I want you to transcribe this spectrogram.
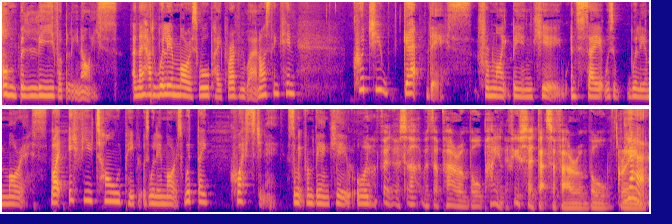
unbelievably nice. And they had William Morris wallpaper everywhere. And I was thinking, could you get this from like B&Q and say it was a William Morris? Like if you told people it was William Morris, would they question it? Something from B&Q or I think it's like with the Farrow and Ball paint. If you said that's a Farrow and Ball green, Yeah.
